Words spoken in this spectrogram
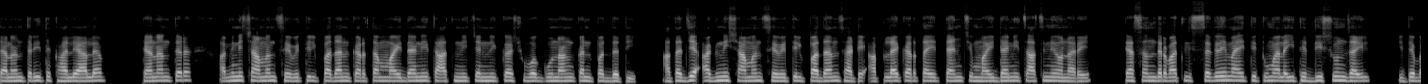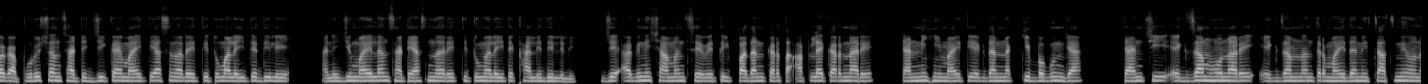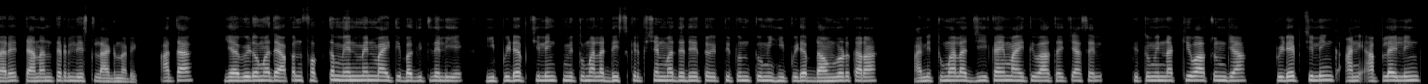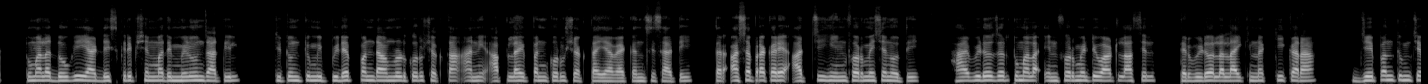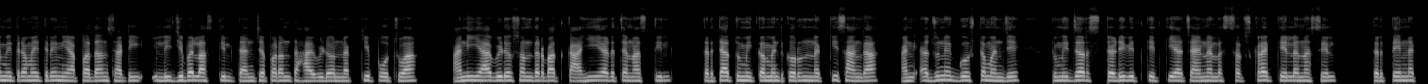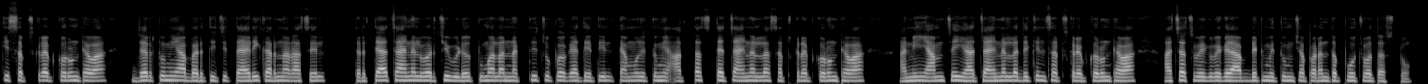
त्यानंतर इथे खाली आलं. त्यानंतर अग्निशामन सेवेतील पदांकरता मैदानी चाचणीचे निकष व गुणांकन पद्धती. आता जे अग्निशामन सेवेतील पदांसाठी अप्लाय करतायत त्यांची मैदानी चाचणी होणार आहे. त्या संदर्भातली सगळी माहिती तुम्हाला इथे दिसून जाईल. इथे बघा पुरुषांसाठी जी काय माहिती असणार आहे ती तुम्हाला इथे दिली आणि जी महिलांसाठी असणार आहे ती तुम्हाला इथे खाली दिलेली जे अग्निशामन सेवेतील पदांकरता अप्लाय करणारे त्यांनी ही माहिती एकदा नक्की बघून घ्या. त्यांची एक्झाम होणार आहे एक्झाम नंतर मैदानी चाचणी होणार आहे त्यानंतर लिस्ट लागणार आहे. आता या व्हिडिओमध्ये आपण फक्त मेन मेन माहिती बघितलेली आहे. ही पी डी एफची लिंक मी तुम्हाला डिस्क्रिप्शनमध्ये देतोय. तिथून तुम्ही ही पी डी एफ डाउनलोड करा आणि तुम्हाला जी काही माहिती वाचायची असेल ती तुम्ही नक्की वाचून घ्या. पी डी एफची लिंक आणि अप्लाय लिंक तुम्हाला दोघी या डिस्क्रिप्शनमध्ये मिळून जातील. तिथून तुम्ही पी डी एफ पण डाउनलोड करू शकता आणि अप्लाय पण करू शकता या वॅकन्सीसाठी तर अशा प्रकारे आजची ही इन्फॉर्मेशन होती. हा व्हिडिओ जर तुम्हाला इन्फॉर्मेटिव्ह वाटला असेल तर व्हिडिओला लाईक नक्की करा. जे पण तुमचे मित्रमैत्रिणी या पदांसाठी इलिजिबल असतील त्यांच्यापर्यंत हा व्हिडिओ नक्की पोचवा. आणि या व्हिडिओ संदर्भात काही अडचण असतील तर त्या तुम्ही कमेंट करून नक्की सांगा. आणि अजून एक गोष्ट म्हणजे तुम्ही जर स्टडी विथ कितकी या चॅनलला सबस्क्राईब केलं नसेल तर ते नक्की सबस्क्राईब करून ठेवा. जर तुम्ही या भरतीची तयारी करणार असेल तर त्या चॅनलवरची व्हिडिओ तुम्हाला नक्कीच उपयोगात येतील. त्यामुळे तुम्ही आत्ताच त्या चॅनलला सबस्क्राईब करून ठेवा. आणि आमचे ह्या चॅनलला देखील सबस्क्राईब करून ठेवा. अशाच वेगवेगळ्या अपडेट मी तुमच्यापर्यंत पोहोचवत असतो.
